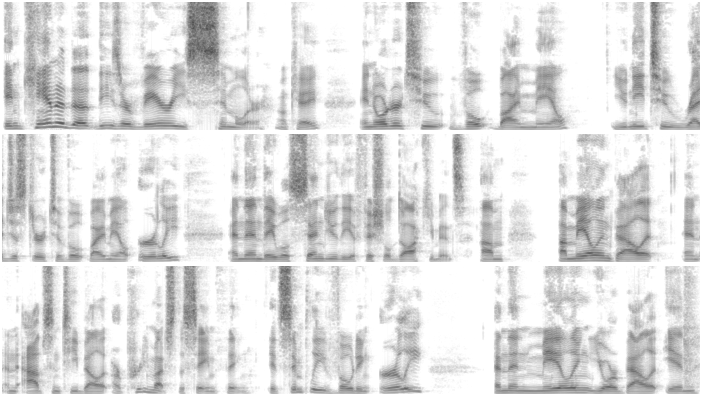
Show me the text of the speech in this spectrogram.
In Canada, these are very similar. Okay. In order to vote by mail, you need to register to vote by mail early, and then they will send you the official documents. Um, a mail in ballot and an absentee ballot are pretty much the same thing. It's simply voting early and then mailing your ballot in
